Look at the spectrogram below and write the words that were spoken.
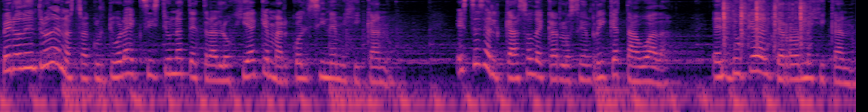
Pero dentro de nuestra cultura existe una tetralogía que marcó el cine mexicano. Este es el caso de Carlos Enrique Taboada, el duque del terror mexicano.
